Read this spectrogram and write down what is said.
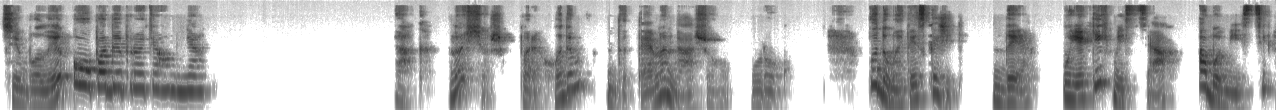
Чи були опади протягом дня? Так, ну що ж, переходимо до теми нашого уроку. Подумайте і скажіть, де, у яких місцях або місці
